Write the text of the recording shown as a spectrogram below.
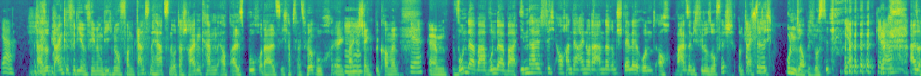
ja. Also danke für die Empfehlung, die ich nur von ganzem Herzen unterschreiben kann, ob als Buch oder als ich habe es als Hörbuch äh, mhm. mal geschenkt bekommen. Yeah. Ähm, wunderbar, wunderbar inhaltlich auch an der einen oder anderen Stelle und auch wahnsinnig philosophisch und gleichzeitig Absolut. unglaublich lustig. Ja, genau. ja. Also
